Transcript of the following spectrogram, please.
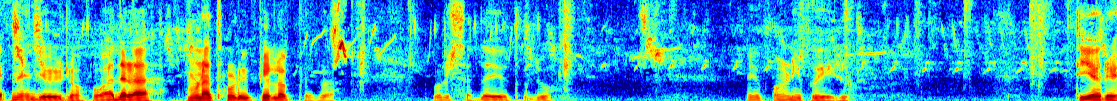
એને જોઈ લો, વાદળા. હમણાં થોડી પહેલાં પહેલાં વરસાદ આવ્યો હતો જો, એ પાણી ભર્યું. ત્યારે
